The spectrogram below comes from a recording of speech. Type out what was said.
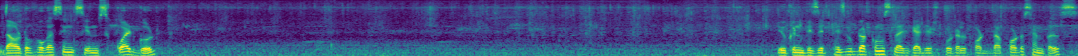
The autofocusing seems quite good. You can visit facebook.com slash gadgets portal for the photo samples.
